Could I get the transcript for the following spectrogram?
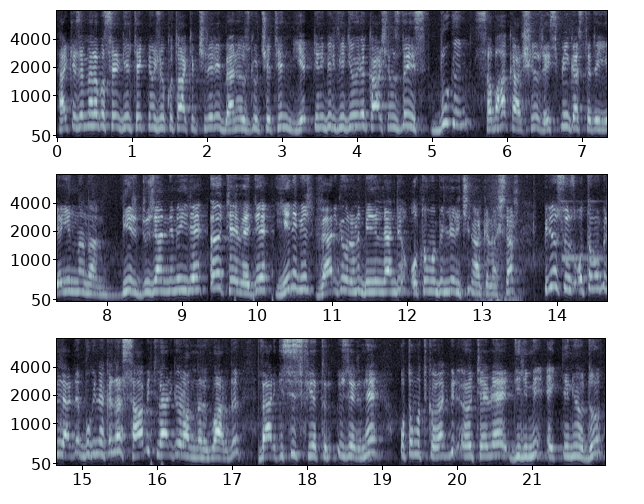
Herkese merhaba sevgili Teknoloji Oku takipçileri. Ben Özgür Çetin. Yepyeni bir video ile karşınızdayız. Bugün sabaha karşı resmi gazetede yayınlanan bir düzenleme ile ÖTV'de yeni bir vergi oranı belirlendi otomobiller için arkadaşlar. Biliyorsunuz otomobillerde bugüne kadar sabit vergi oranları vardı. Vergisiz fiyatın üzerine otomatik olarak bir ÖTV dilimi ekleniyordu.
